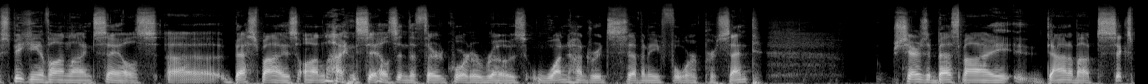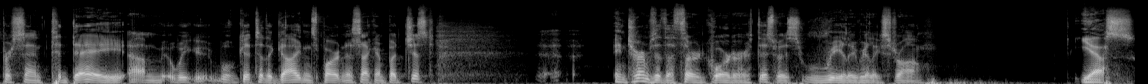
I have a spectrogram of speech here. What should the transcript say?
Speaking of online sales, uh, Best Buy's online sales in the third quarter rose 174 percent shares of Best Buy down about 6% today. Um, we, we'll get to the guidance part in a second, but just uh, in terms of the third quarter, this was really, really strong. Yes,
